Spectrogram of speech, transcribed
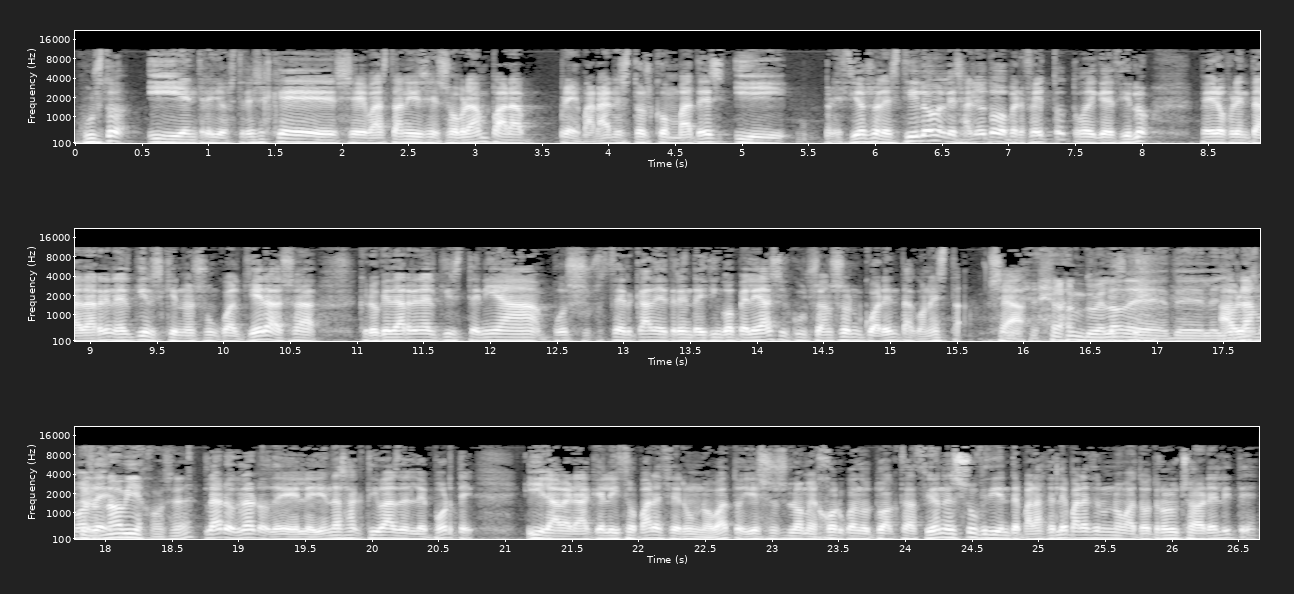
justo. Y entre ellos tres es que se bastan y se sobran para preparar estos combates y precioso el estilo, le salió todo perfecto, todo hay que decirlo, pero frente a Darren Elkins, que no es un cualquiera, o sea, creo que Darren Elkins tenía pues cerca de 35 peleas y Kurt Swanson 40 con esta. O sea, Era un duelo de, de leyendas, hablamos pero de- no viejos, ¿eh? Claro, claro, de leyendas activas del deporte. Y la verdad que le hizo parecer un novato. Y eso es lo mejor. Cuando tu actuación es suficiente para hacerle parecer un novato a otro luchador élite,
